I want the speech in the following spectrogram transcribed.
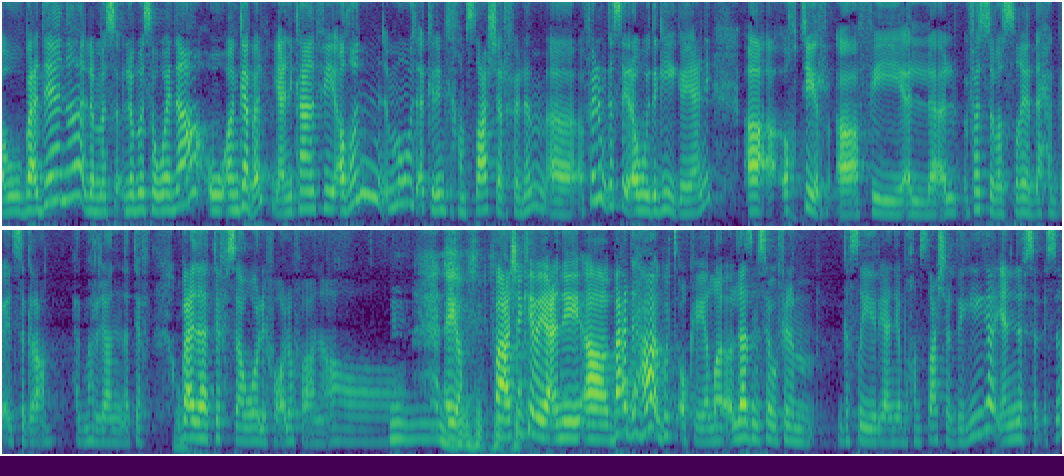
وبعدين لما لما سويناه وانقبل يعني كان في أظن مو متأكد يمكن 15 فيلم فيلم قصير أو دقيقة يعني أختير في ال- ال festival الصغير ده حق إنستغرام حق مهرجان TIFF وبعدها TIFF سووا لي follow فأنا آه. أيوه. فعشان كذا يعني بعدها قلت okay يلا لازم نسوي فيلم قصير يعني أبو 15 دقيقة يعني نفس الاسم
